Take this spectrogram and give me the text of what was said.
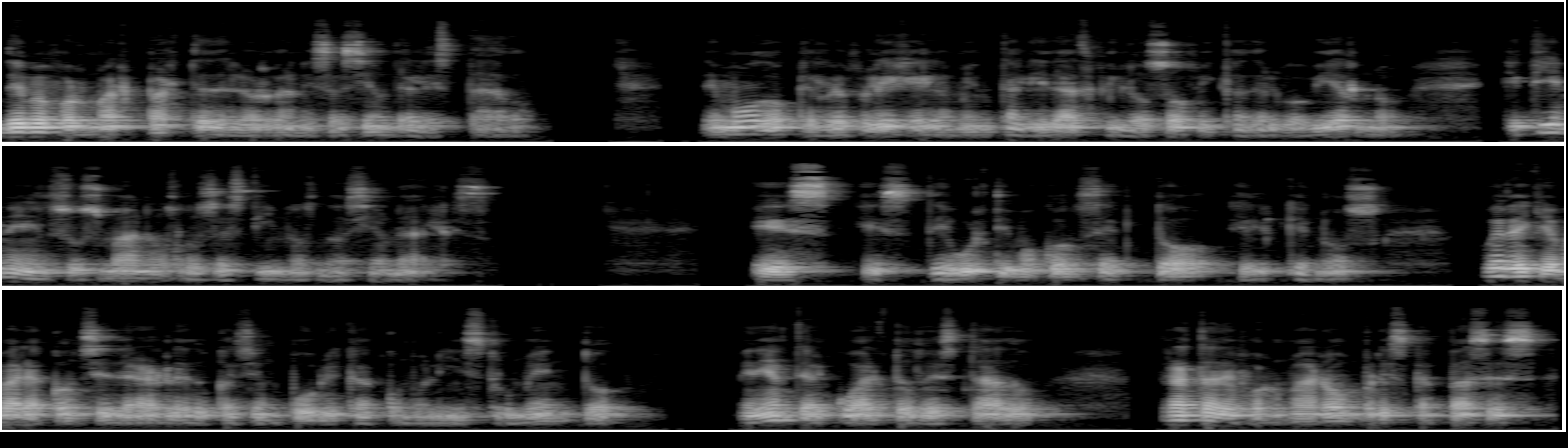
debe formar parte de la organización del Estado, de modo que refleje la mentalidad filosófica del gobierno que tiene en sus manos los destinos nacionales. Es este último concepto el que nos puede llevar a considerar la educación pública como el instrumento mediante el cual todo Estado trata de formar hombres capaces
